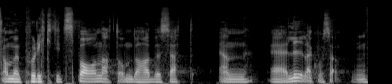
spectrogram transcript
ja, men på riktigt spanat om du hade sett en lila kossa. Mm.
